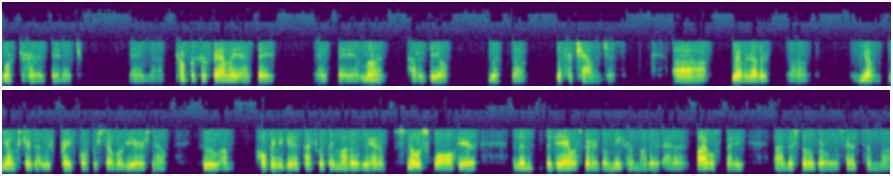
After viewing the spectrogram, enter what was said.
work to her advantage and uh, comfort her family as they as they learn how to deal with uh, with her challenges. Uh, we have another uh, young youngster that we've prayed for for several years now, who I'm hoping to get in touch with her mother. We had a snow squall here. The, the day I was going to go meet her mother at a Bible study, uh, this little girl has had some uh,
